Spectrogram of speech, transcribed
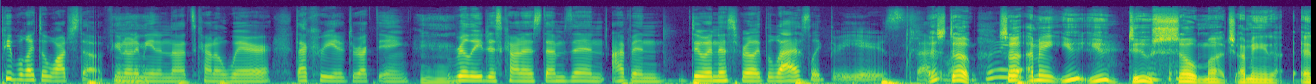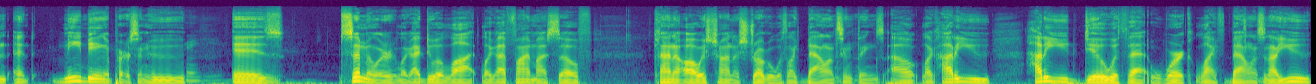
People like to watch stuff, you know what I Mhm. mean? And that's kind of where that creative directing Mhm. really just kind of stems in. I've been doing this for like the last like three years. So like, dope. So I mean, you you do so much. I mean, and and me being a person who you-" Thank you. is similar. Like I do a lot. Like I find myself kind of always trying to struggle with like balancing things out. Like how do you how do you deal with that work life balance? Now you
